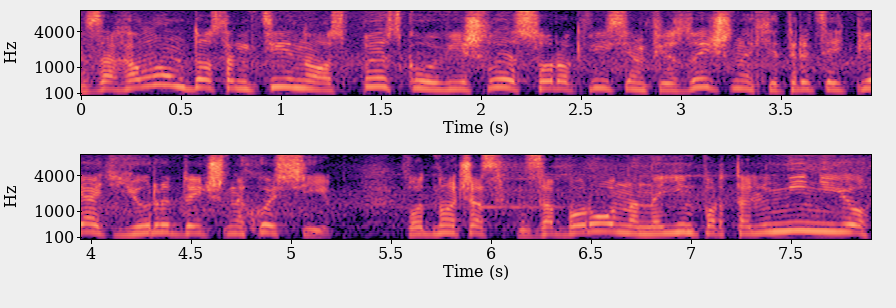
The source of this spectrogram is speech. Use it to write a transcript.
Загалом до санкційного списку увійшли 48 фізичних і 35 юридичних осіб. Водночас заборона на імпорт алюмінію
